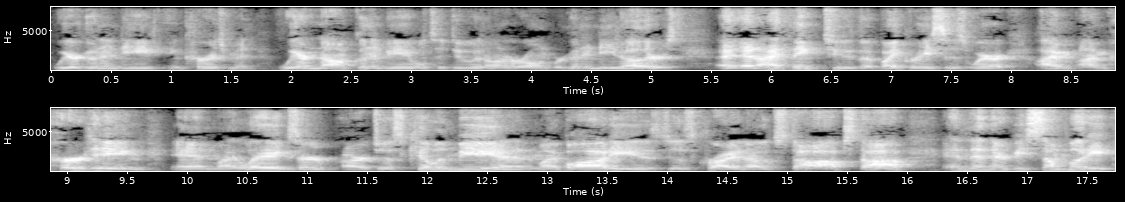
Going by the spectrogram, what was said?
we are going to need encouragement. We are not going to be able to do it on our own. We're going to need others. And, I think to the bike races where I'm, I'm hurting and my legs are, are just killing me and my body is just crying out, stop, stop. And then there'd be somebody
